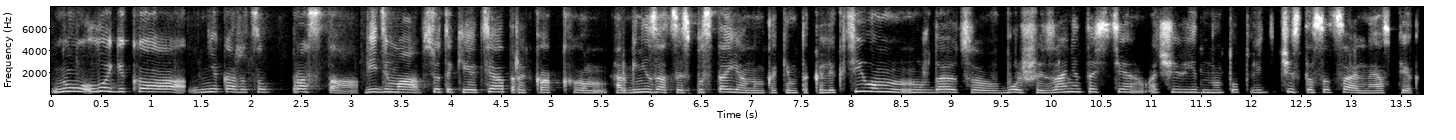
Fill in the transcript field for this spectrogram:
Ну, логика, мне кажется, проста. Видимо, все-таки театры, как эм, организации с постоянным каким-то коллективом, нуждаются в большей занятости, очевидно. Тут чисто социальный аспект.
